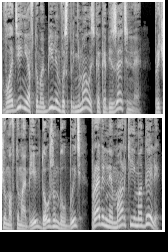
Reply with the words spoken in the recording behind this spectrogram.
владение автомобилем воспринималось как обязательное, причем автомобиль должен был быть правильной марки и модели.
